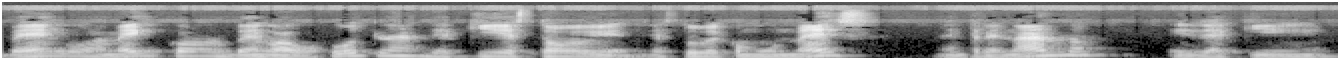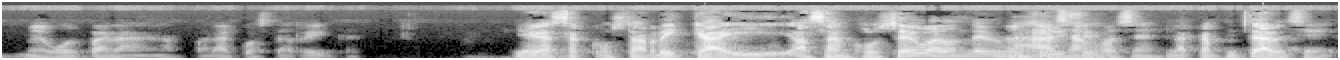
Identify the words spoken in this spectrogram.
vengo a México, vengo a Huejutla, de aquí estoy, estuve como un mes entrenando y de aquí me voy para, para Costa Rica. Llegas a Costa Rica, ahí, a San José o a dónde Ajá, estuviste? San José. La capital. Sí,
